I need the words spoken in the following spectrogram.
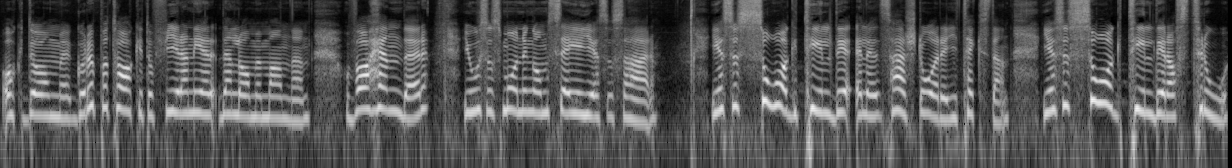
Och de går upp på taket och firar ner den lame mannen. Och vad händer? Jo, så småningom säger Jesus så här. Jesus såg till det, eller så här står det i texten. Jesus såg till deras tro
